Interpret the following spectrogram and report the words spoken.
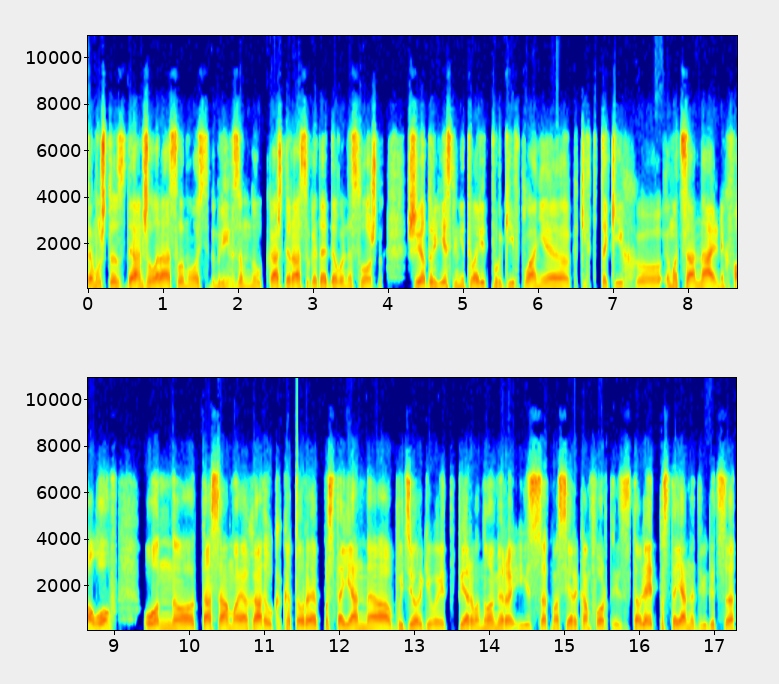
потому что с Д'Анджело Расселом и Остином Ривзом, ну, каждый раз угадать довольно сложно. Шредер, если не творит пурги в плане э, каких-то таких э, эмоциональных фолов, он э, та самая гадалка, которая постоянно выдергивает первого номера из атмосферы комфорта и заставляет постоянно двигаться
